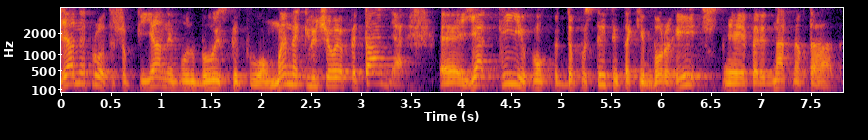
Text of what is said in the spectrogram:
я не проти, щоб кияни були з теплом. У мене ключове питання: е, як Київ мог допустити такі борги е, перед НАК «Нафтогазом».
